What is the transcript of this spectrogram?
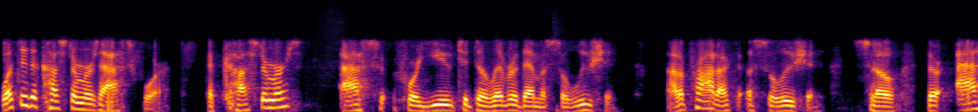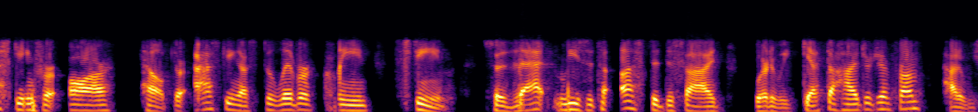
what do the customers ask for? The customers ask for you to deliver them a solution, not a product, a solution. So they're asking for our help. They're asking us to deliver clean steam. So that leaves it to us to decide where do we get the hydrogen from? How do we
